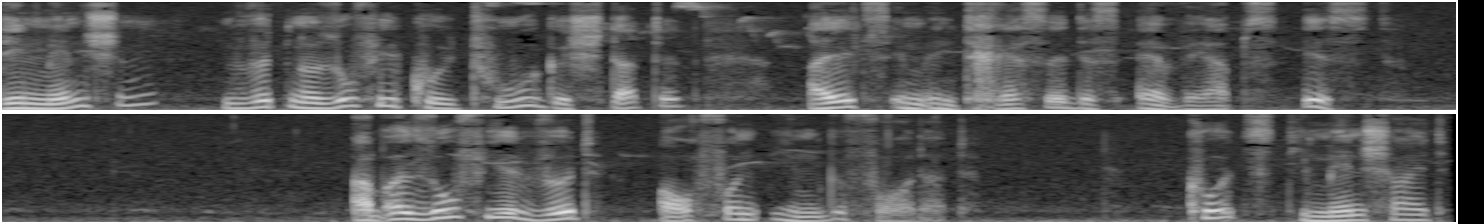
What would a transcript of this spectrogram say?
Den Menschen wird nur so viel Kultur gestattet, als im Interesse des Erwerbs ist. Aber so viel wird auch von ihm gefordert. Kurz, die Menschheit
